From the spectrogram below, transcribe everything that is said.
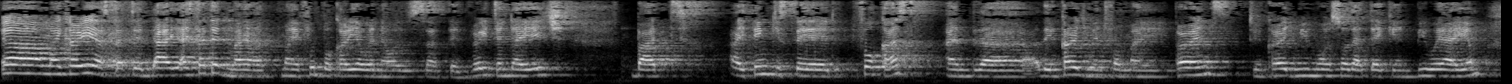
Yeah, my career started, I, I started my, my football career when I was at a very tender age, but I think it's the focus and uh, the encouragement from my parents to encourage me more so that I can be where I am.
